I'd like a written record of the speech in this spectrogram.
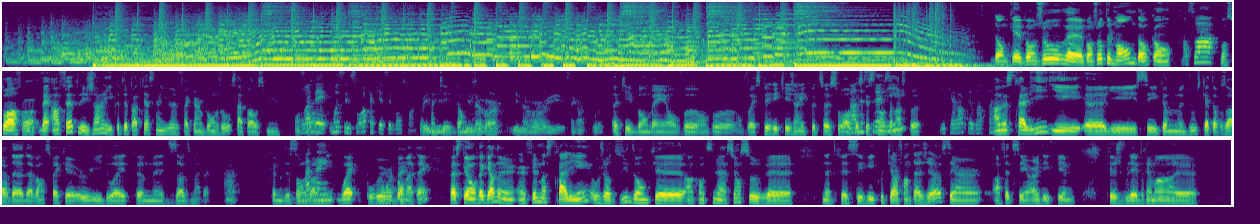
Thank you. Donc, euh, bonjour, euh, bonjour tout le monde. Donc, on... Bonsoir. Bonsoir. Bonsoir. Ben, en fait, les gens, ils écoutent le podcast quand ils veulent. Fait qu'un bonjour, ça passe mieux. Bonsoir. Ouais, ben, moi, c'est le soir, fait que c'est bonsoir. Oui, il, Ok, est- donc- il est 9h, il est 9h50 fois. OK, bon, ben, on va, on va, on va espérer que les gens écoutent ce soir En parce que sinon, ça marche pas. Il est quelle heure présentement? En Australie, il est, euh, il est- c'est comme 12-14 heures d'a- d'avance. Fait que eux, il doit être comme euh, 10 heures du matin. Ah. Comme 10, Bon 11 heures. matin. et demie. Ouais, pour eux, Bon bon matin. matin. Parce qu'on regarde un, un film australien aujourd'hui, donc euh, en continuation sur euh, notre série Coup de cœur Fantasia. C'est un, en fait, c'est un des films que je voulais vraiment euh,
